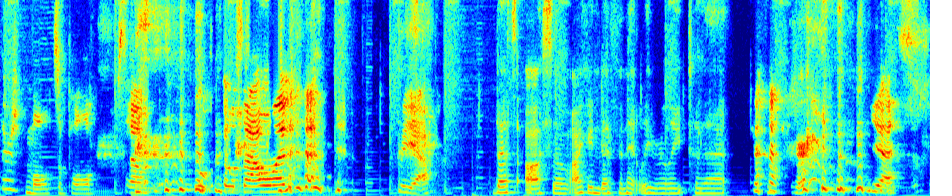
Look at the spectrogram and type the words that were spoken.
there's multiple. So we'll go with that one. but yeah. That's awesome. I can definitely relate to that. Sure. yes.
